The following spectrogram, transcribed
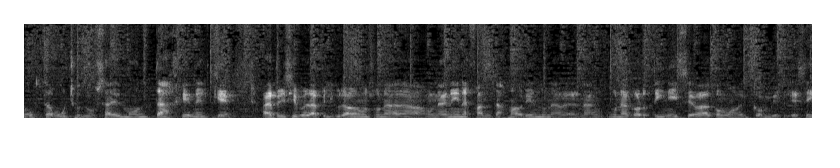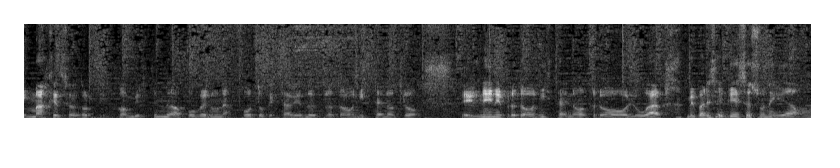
gusta mucho que usa el montaje en el que al principio de la película vemos una, una nena fantasma abriendo una, una, cortina y se va como esa imagen se va convirtiendo a poco en una foto que está viendo el protagonista en otro, el nene protagonista en otro lugar. Me parece que esa es una idea muy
